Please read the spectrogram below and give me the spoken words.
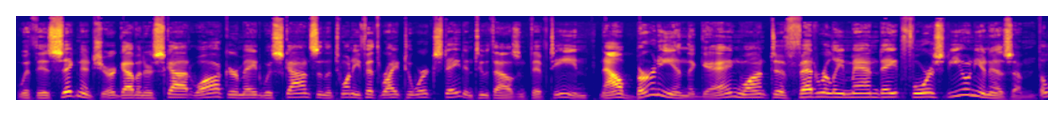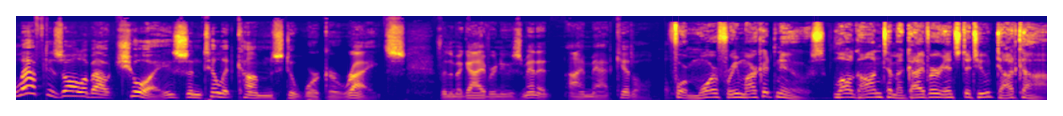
With his signature, Governor Scott Walker made Wisconsin the 25th right to work state in 2015. Now Bernie and the gang want to federally mandate forced unionism. The left is all about choice until it comes to worker rights. For the MacIver News Minute, I'm Matt Kittle. For more free market news, log on to MacIverInstitute.com.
